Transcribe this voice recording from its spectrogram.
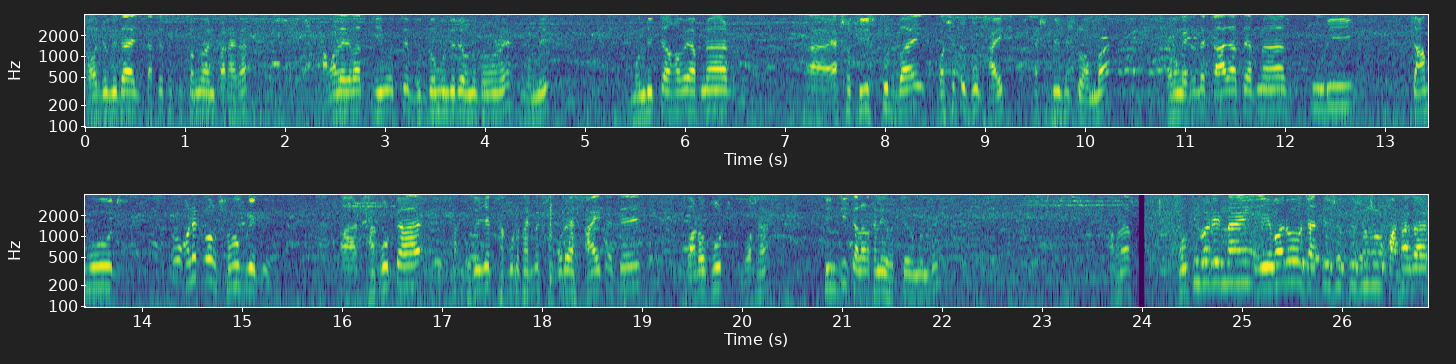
সহযোগিতায় জাতীয় শক্তি সংগ্রাম পাঠাগার আমাদের এবার থিম হচ্ছে বুদ্ধ মন্দিরের অনুকরণে মন্দির। মন্দিরটা হবে আপনার একশো ফুট বাই পঁয়ষট্টি ফুট হাইট একশো ফুট লম্বা। এবং এটাতে কাজ আছে আপনার চুড়ি, চামচ অনেক রকম সামগ্রী দিয়ে। আর ঠাকুরটা, ভিতরে যে ঠাকুরটা থাকবে, ঠাকুরের হাইট আছে বারো ফুট বসা। তিনটি কালার খালি হচ্ছে এর মধ্যে। আমরা প্রতিবারের ন্যায় এবারও জাতীয় শক্তি সংঘ পাঠাগার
